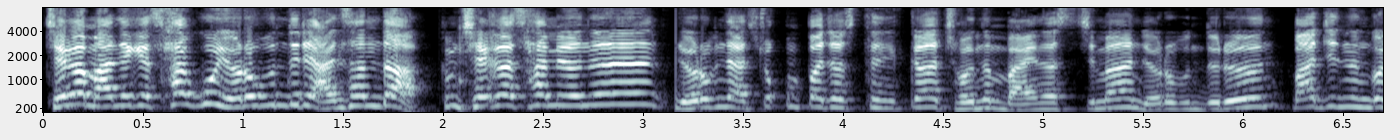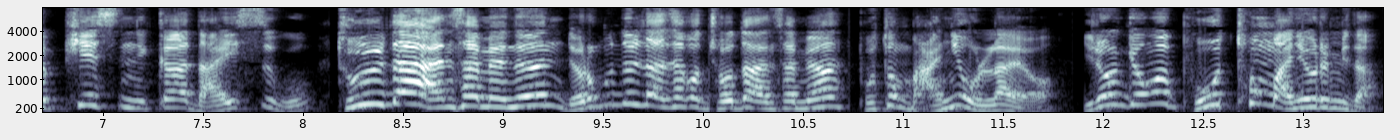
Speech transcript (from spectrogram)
제가 만약에 사고 여러분들이 안 산다. 그럼 제가 사면은 여러분들이 아직 조금 빠졌을 테니까 저는 마이너스지만 여러분들은 빠지는 걸 피했으니까 나이스고 둘 다 안 사면은 여러분들도 안 사고 저도 안 사면 보통 많이 올라요. 이런 경우는 보통 많이 오릅니다.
